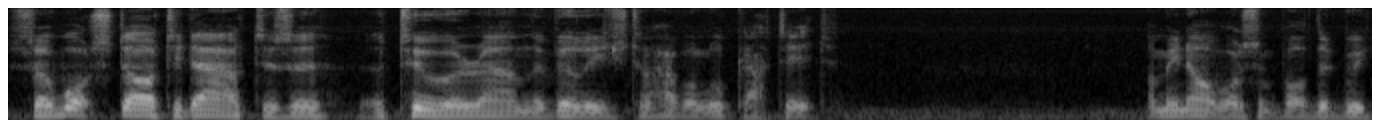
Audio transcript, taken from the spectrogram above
So, what started out as a, a tour around the village to have a look at it I mean, I wasn't bothered. We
